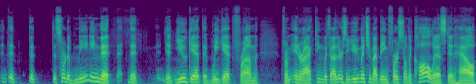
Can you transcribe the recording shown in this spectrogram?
the the the sort of meaning that that that you get that we get from from interacting with others. And you mentioned about being first on the call list and how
